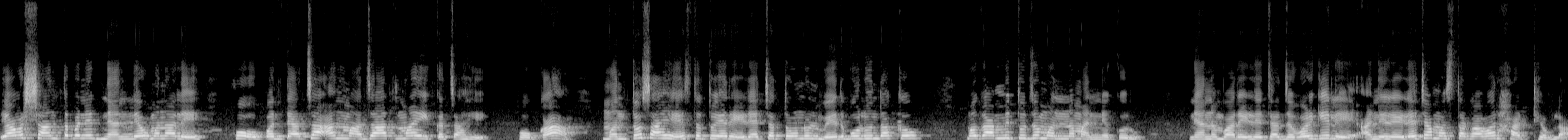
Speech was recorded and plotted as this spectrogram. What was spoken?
यावर शांतपणे ज्ञानदेव म्हणाले हो पण त्याचा आणि माझा आत्मा एकच आहे. हो का? म्हणतोस आहेस तर तू या रेड्याच्या तोंडून वेद बोलून दाखव. मग आम्ही तुझं म्हणणं मान्य करू. ज्ञानोबा रेड्याच्या जवळ गेले आणि रेड्याच्या मस्तकावर हात ठेवला.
